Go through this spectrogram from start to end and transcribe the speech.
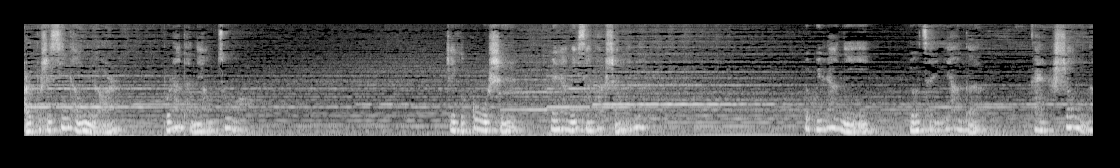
而不是心疼女儿不让她那样做？这个故事会让你想到什么呢？又会让你有怎样的感受呢？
